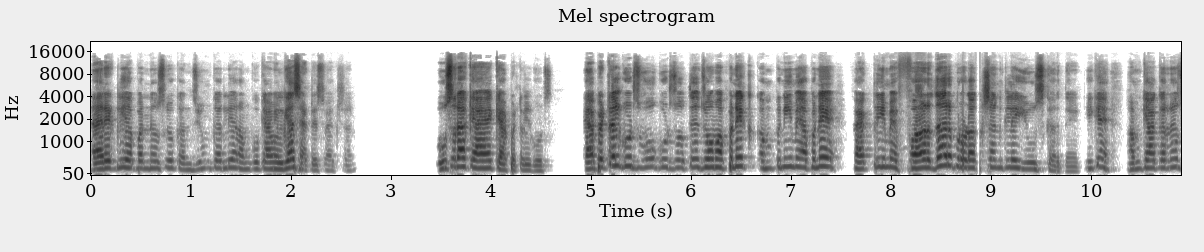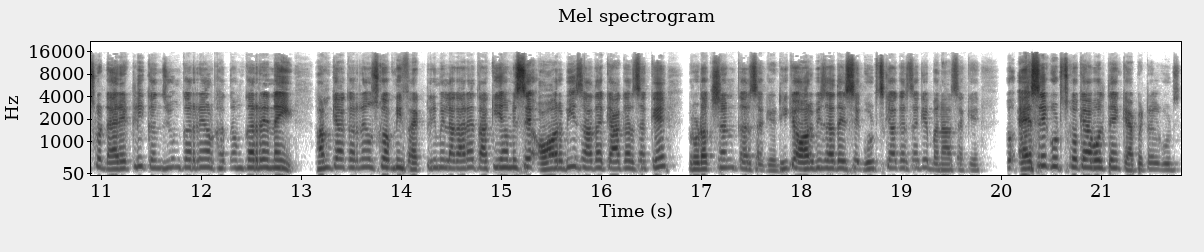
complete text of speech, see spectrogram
डायरेक्टली अपन ने उसको कंज्यूम कर लिया और हमको क्या मिल गया? सेटिस्फेक्शन दूसरा क्या है? कैपिटल गुड्स कैपिटल गुड्स वो गुड्स होते हैं जो हम अपने कंपनी में, अपने फैक्ट्री में फर्दर प्रोडक्शन के लिए यूज़ करते हैं, ठीक है? हम क्या कर रहे हैं, उसको डायरेक्टली कंज्यूम कर रहे हैं और खत्म कर रहे हैं? नहीं, हम क्या कर रहे हैं, उसको अपनी फैक्ट्री में लगा रहे हैं ताकि हम इसे और भी ज़्यादा क्या कर सके, प्रोडक्शन कर सके, ठीक है? और भी ज़्यादा इसे गुड्स क्या कर सके, बना सके। तो ऐसे गुड्स को क्या बोलते हैं? Capital goods.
